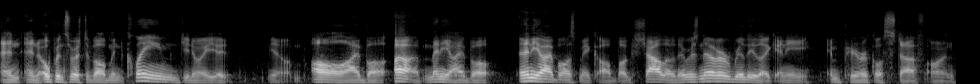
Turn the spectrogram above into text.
and, and open source development claimed, you know, you, you know, all eyeball, uh, many eyeball, any eyeballs make all bugs shallow. There was never really like any empirical stuff on, you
